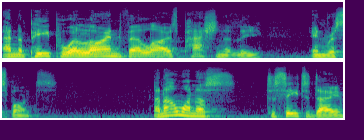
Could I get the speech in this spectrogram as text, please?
and the people aligned their lives passionately in response. And I want us to see today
